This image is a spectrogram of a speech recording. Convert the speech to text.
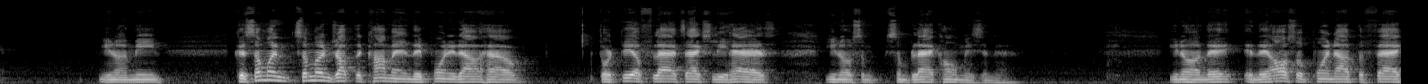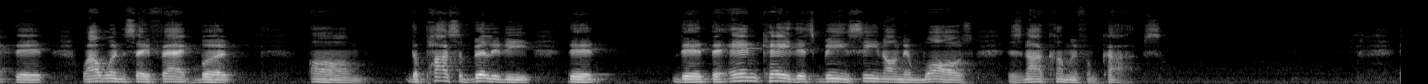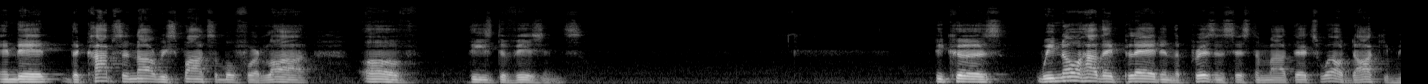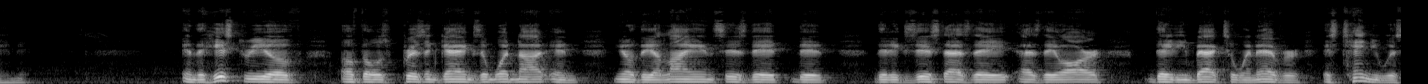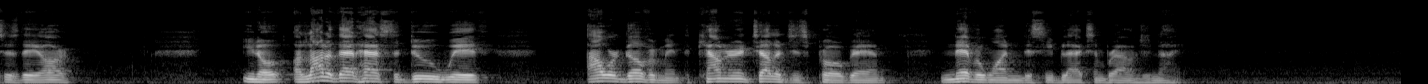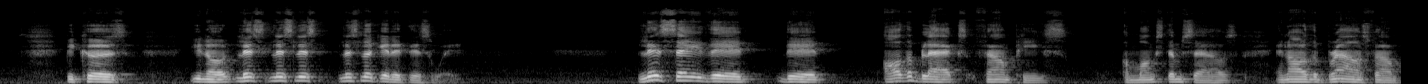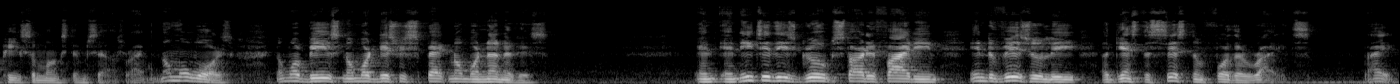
You know what I mean? Because someone someone dropped a comment and they pointed out how Tortilla Flats actually has, you know, some some black homies in there. You know, and they and they also point out the fact that well, I wouldn't say fact, but um the possibility that that the NK that's being seen on them walls is not coming from cops. And that the cops are not responsible for a lot of these divisions. Because we know how they played in the prison system out there. It's well documented. In the history of of those prison gangs and whatnot, and you know the alliances that that that exist as they as they are dating back to whenever, as tenuous as they are. You know, a lot of that has to do with our government, the counterintelligence program, never wanting to see blacks and browns unite. Because, you know, let's let's let's let's look at it this way. Let's say that that all the blacks found peace amongst themselves and all the browns found peace amongst themselves, right? No more wars, no more beefs, no more disrespect, no more none of this. And, and each of these groups started fighting individually against the system for their rights, right?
